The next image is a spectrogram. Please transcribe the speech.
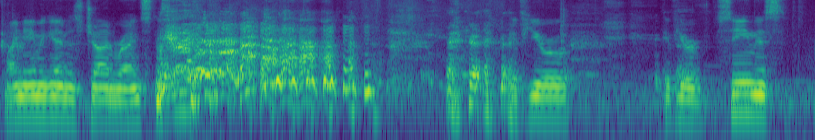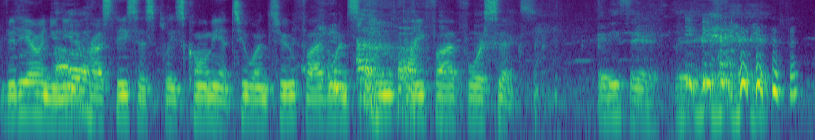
My name again is John Rheinstein. if you if you're seeing this video and you need a uh, prosthesis, please call me at 212-517-3546. And he's serious.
